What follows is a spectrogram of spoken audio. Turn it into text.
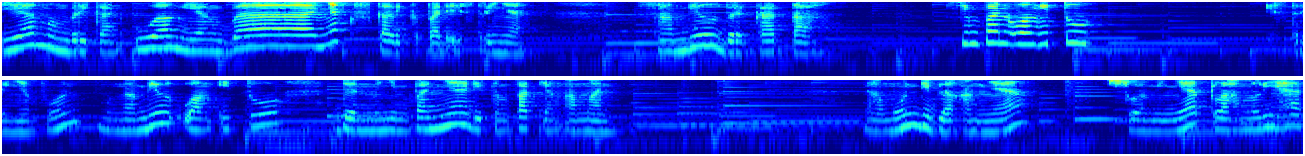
dia memberikan uang yang banyak sekali kepada istrinya, sambil berkata, "Simpan uang itu." Istrinya pun mengambil uang itu dan menyimpannya di tempat yang aman. Namun, di belakangnya, suaminya telah melihat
